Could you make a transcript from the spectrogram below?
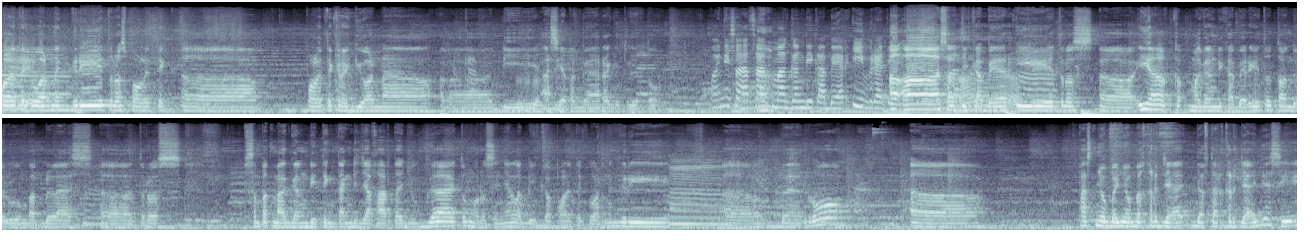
politik luar negeri terus politik eh, politik regional eh, di Asia Tenggara gitu gitu Oh ini saat-saat magang di KBRI berarti? Eh, eh, saat di KBRI terus eh, iya magang di KBRI itu tahun 2014 Eh, terus sempat magang di think tank di Jakarta juga itu ngurusinnya lebih ke politik luar negeri Eh, baru eh, pas nyoba-nyoba kerja daftar kerja aja sih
